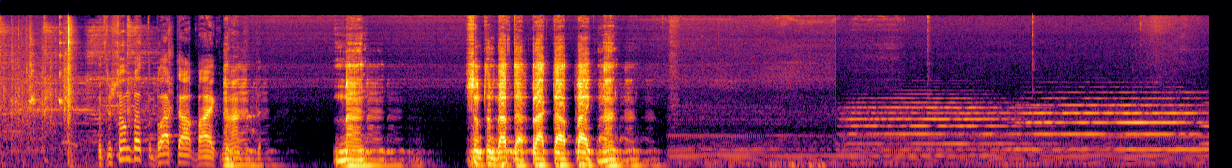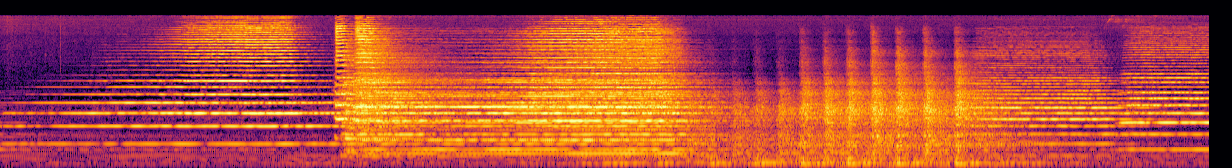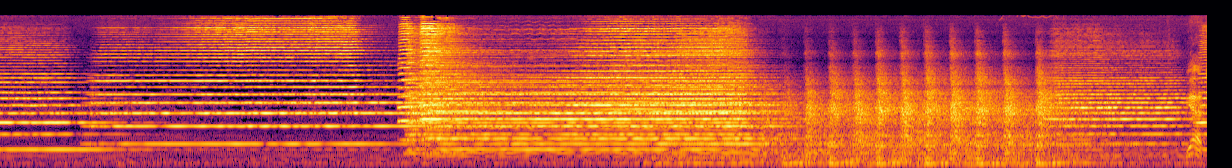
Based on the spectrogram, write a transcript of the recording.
But there's something about the blacked out bike, man. Man, something about that blacked out bike, man.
